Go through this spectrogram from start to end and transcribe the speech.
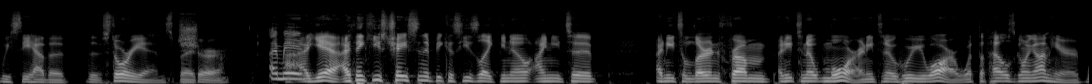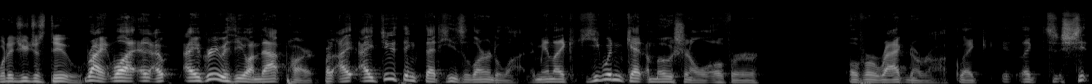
we see how the the story ends. But sure. I mean, uh, yeah, I think he's chasing it because he's like, you know, I need to, I need to learn from, I need to know more. I need to know who you are. What the hell is going on here? What did you just do? Right. Well, I, I I agree with you on that part, but I I do think that he's learned a lot. I mean, like he wouldn't get emotional over over Ragnarok. Like like she,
